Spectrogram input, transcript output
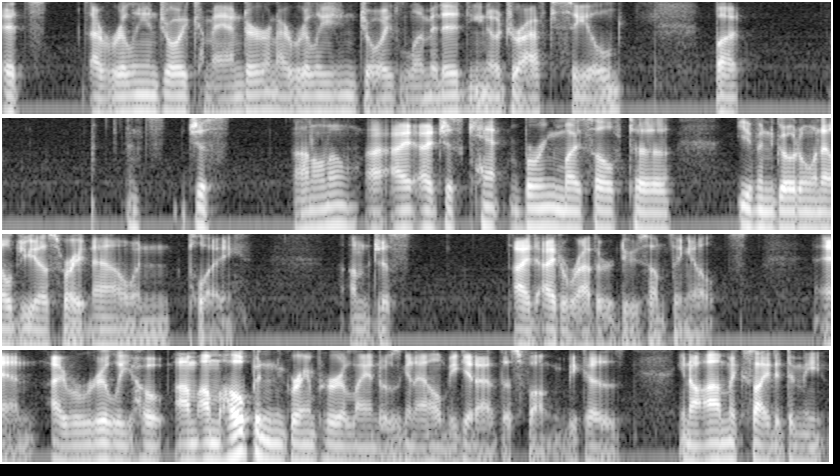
It's I really enjoy Commander and I really enjoy Limited, you know, draft sealed, but it's just I don't know. I, I just can't bring myself to even go to an LGS right now and play. I'm just I'd I'd rather do something else. And I really hope I'm I'm hoping Grand Prix Orlando is to help me get out of this funk because you know, I'm excited to meet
